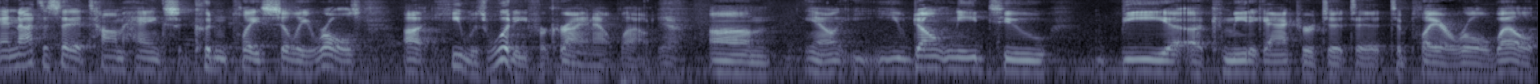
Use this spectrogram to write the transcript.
and not to say that Tom Hanks couldn't play silly roles, uh, he was Woody for crying out loud. Yeah. Um, you know, you don't need to be a, comedic actor to, to to play a role well,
